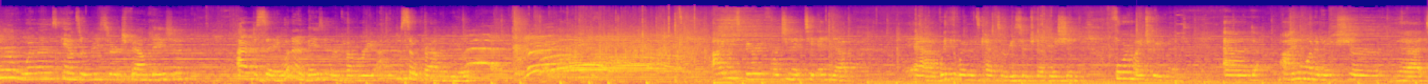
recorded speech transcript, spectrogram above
Women's Cancer Research Foundation. I have to say, what an amazing recovery. I'm just so proud of you. I was very fortunate to end up uh, with the Women's Cancer Research Foundation for my treatment. And I want to make sure that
